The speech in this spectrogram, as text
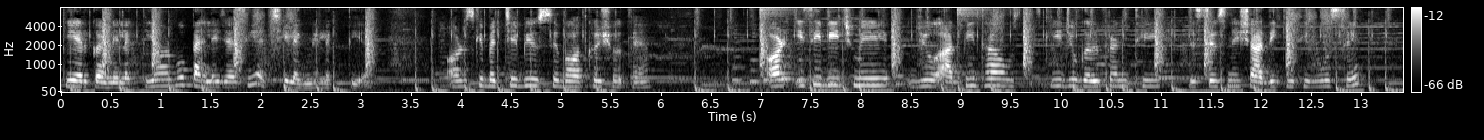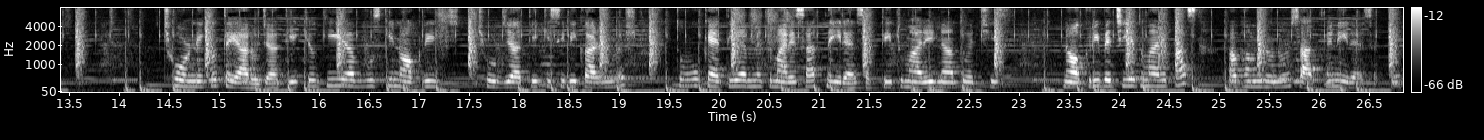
केयर करने लगती है और वो पहले जैसी अच्छी लगने लगती है। और उसके बच्चे भी उससे बहुत खुश होते हैं। और इसी बीच में जो आदमी था, उसकी जो गर्लफ्रेंड थी, जिससे उसने शादी की थी, वो उससे छोड़ने को तैयार हो जाती है, क्योंकि अब उसकी नौकरी छूट जाती है किसी भी कारणवश तो वो कहती है, अब मैं तुम्हारे साथ नहीं रह सकती। तुम्हारी ना तो अच्छी नौकरी बची है तुम्हारे पास, अब हम दोनों साथ में नहीं रह सकते।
